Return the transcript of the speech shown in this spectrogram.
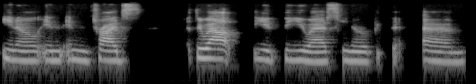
you know in in tribes throughout the, the us you know um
